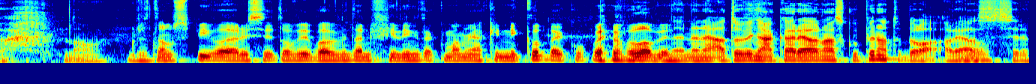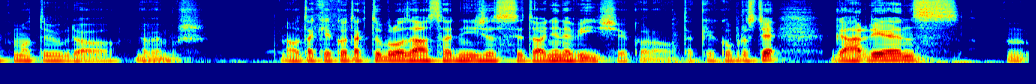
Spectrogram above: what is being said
Uh, no. Kdo tam zpíval, když si to vybavím, ten feeling, tak mám nějaký Nickelback úplně v hlavě. Ne, ne, ne, a to by nějaká reálná skupina to byla, ale no. já si nepamatuju, kdo, nevím už. No, tak jako tak to bylo zásadní, že si to ani nevíš, jako no. Tak jako prostě Guardians, hm,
